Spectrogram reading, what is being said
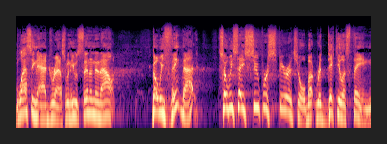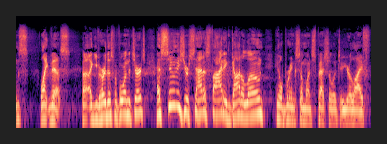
blessing address when he was sending it out. But we think that. So we say super spiritual but ridiculous things like this. Uh, like you've heard this before in the church. As soon as you're satisfied in God alone, he'll bring someone special into your life.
